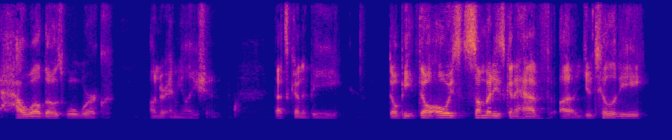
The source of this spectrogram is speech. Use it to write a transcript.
how well those will work under emulation. That's going to be there'll be there'll always somebody's going to have a utility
